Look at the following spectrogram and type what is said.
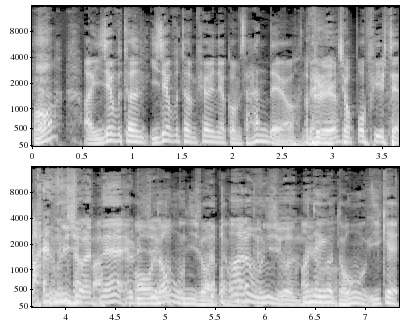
어? 아 이제부터는 이제부터는 표현력 검사 한대요. 아, 그래요? 저 뽑힐 때. 아, 운이 좋았네. 운이 어. 너무 운이 좋았던 것 아. 운이 좋았네요. 어, 근데 이거 너무 이게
